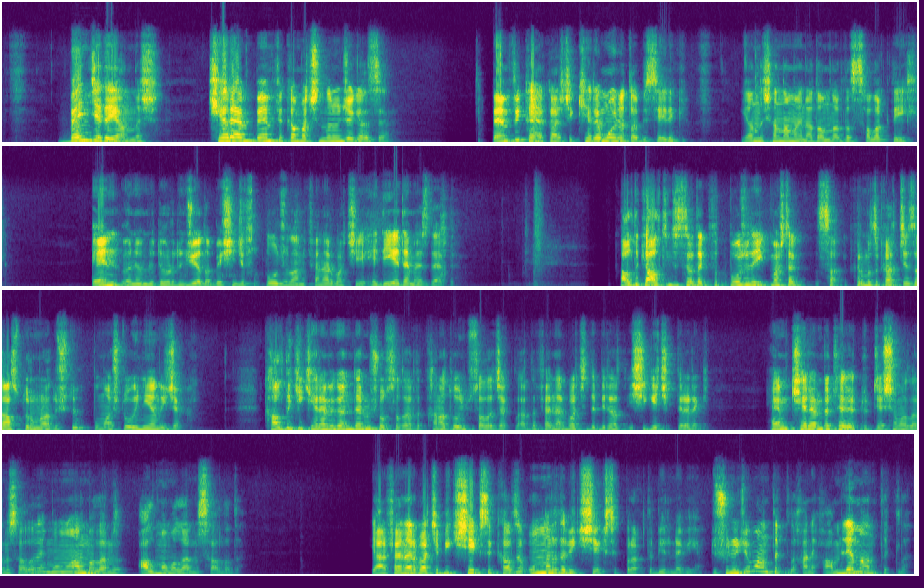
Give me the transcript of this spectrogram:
Bence de yanlış. Kerem Benfica maçından önce gelse Benfica'ya karşı Kerem oynatabilseydik yanlış anlamayın adamlar da salak değil. En önemli dördüncü ya da beşinci futbolcularını Fenerbahçe'ye hediye edemezlerdi. Kaldı ki 6. sıradaki futbolcu da ilk maçta kırmızı kart cezası durumuna düştü. Bu maçta oynayamayacak. Kaldı ki Kerem'i göndermiş olsalardı kanat oyuncusu alacaklardı. Fenerbahçe'de biraz işi geciktirerek hem Kerem'de tereddüt yaşamalarını sağladı hem onu almalarını, almamalarını sağladı. Yani Fenerbahçe bir kişi eksik kalsa onları da bir kişi eksik bıraktı bir nevi. Düşününce mantıklı. Hani hamle mantıklı.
